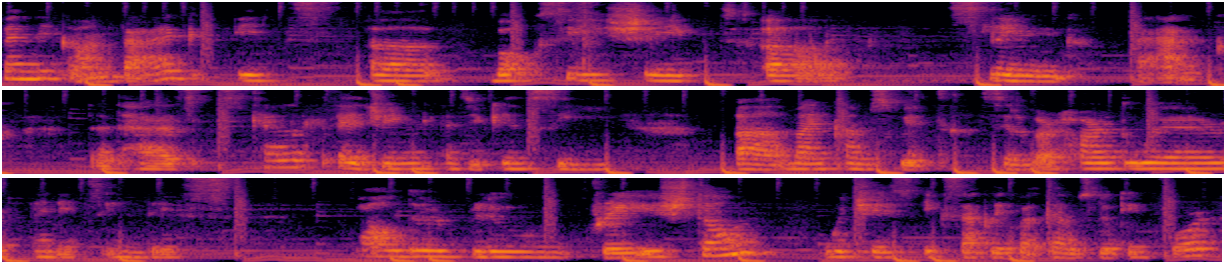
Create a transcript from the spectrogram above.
Fendi Kan bag. It's a boxy shaped uh, sling bag that has scalloped edging, as you can see. Uh, mine comes with silver hardware and it's in this powder blue grayish tone which is exactly what I was looking for.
